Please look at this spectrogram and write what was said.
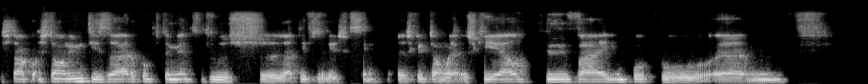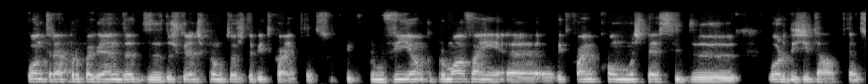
Estão, estão a mimetizar o comportamento dos uh, ativos de risco, sim, as criptomoedas, que é algo que vai um pouco um, contra a propaganda de, dos grandes promotores da Bitcoin, portanto, que, promoviam, que promovem uh, a Bitcoin como uma espécie de ouro digital. Portanto,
